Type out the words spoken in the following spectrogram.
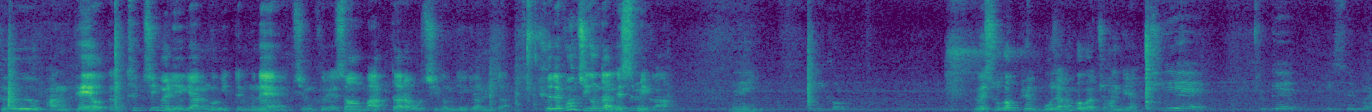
그 방패의 어떤 특징을 얘기하는 거기 때문에 지금 그래서 막다라고 지금 얘기합니다. 휴대폰 지금 다 냈습니까? 네. 이거 왜 수가 별 모자란 것 같죠 한 개? 뒤에 두 개 있을 거예요.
